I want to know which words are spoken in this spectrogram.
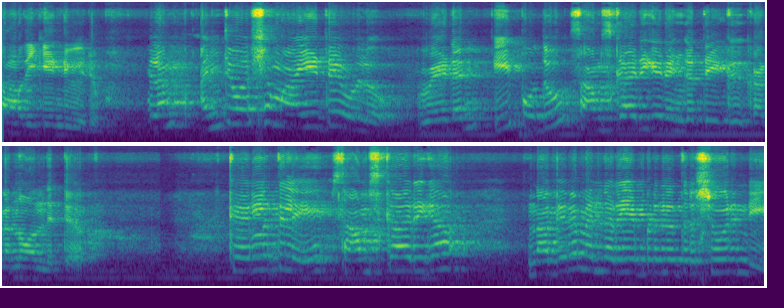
സമ്മതിക്കേണ്ടി വരും. കേരളം അഞ്ചു വർഷമായിട്ടേ ഉള്ളൂ വേടൻ ഈ പൊതു സാംസ്കാരിക രംഗത്തേക്ക് കടന്നു വന്നിട്ട്. കേരളത്തിലെ സാംസ്കാരിക നഗരം എന്നറിയപ്പെടുന്ന തൃശ്ശൂരിന്റെ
